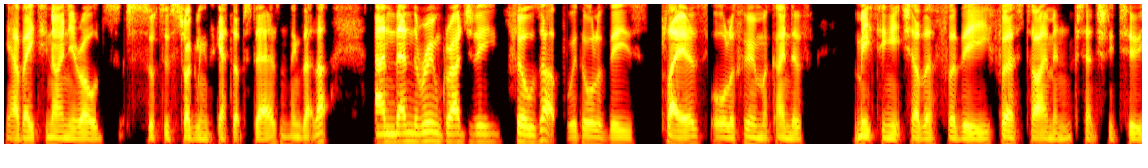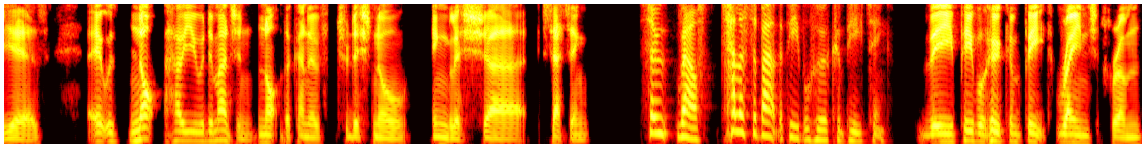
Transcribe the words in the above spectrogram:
you have 89 year olds sort of struggling to get upstairs and things like that. And then the room gradually fills up with all of these players, all of whom are kind of meeting each other for the first time in potentially two years. It was not how you would imagine, not the kind of traditional English uh, setting. So, Ralph, tell us about the people who are competing. The people who compete range from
